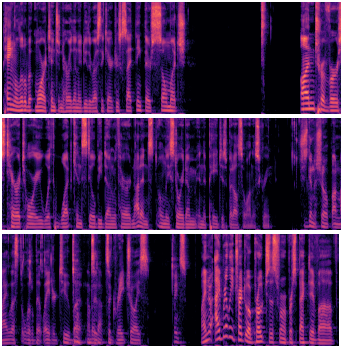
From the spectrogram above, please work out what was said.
paying a little bit more attention to her than I do the rest of the characters because I think there's so much untraversed territory with what can still be done with her, not in only storydom in the pages, but also on the screen. She's going to show up on my list a little bit later too, but how it's, a, it's a great choice. Thanks. I I really tried to approach this from a perspective of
